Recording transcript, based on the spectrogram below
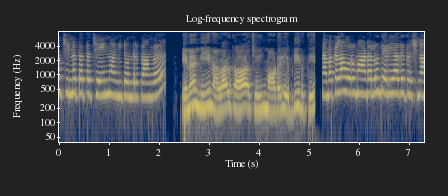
உன் சின்ன தாத்தா செயின் வாங்கிட்டு வந்திருக்காங்க? ஏன்னா நீ நல்லா இருக்கா? செயின் மாடல் எப்படி இருக்கு? நமக்கெல்லாம் ஒரு மாடலும் தெரியாது கிருஷ்ணா.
